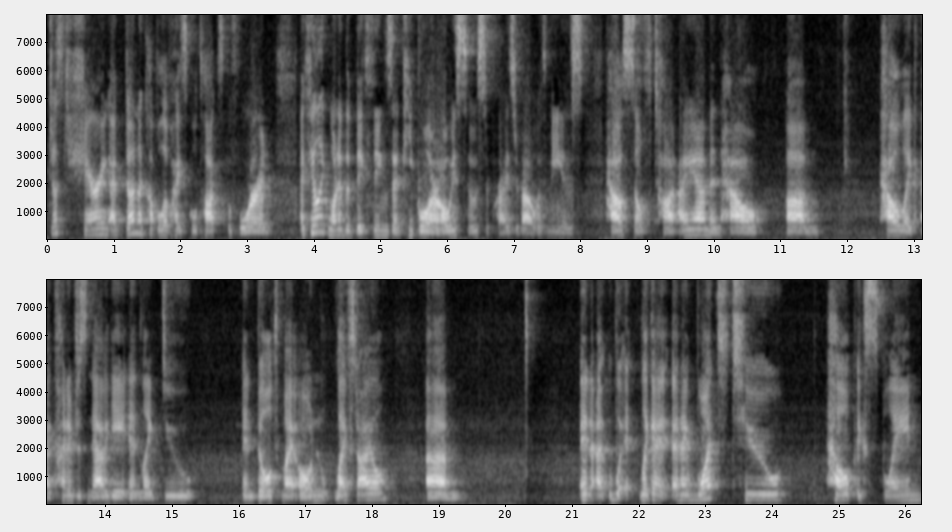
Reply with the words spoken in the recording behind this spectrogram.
just sharing. I've done a couple of high school talks before, and I feel like one of the big things that people are always so surprised about with me is how self taught I am and how um, how like I kind of just navigate and like do and build my own lifestyle. Um, and I, like I and I want to help explain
